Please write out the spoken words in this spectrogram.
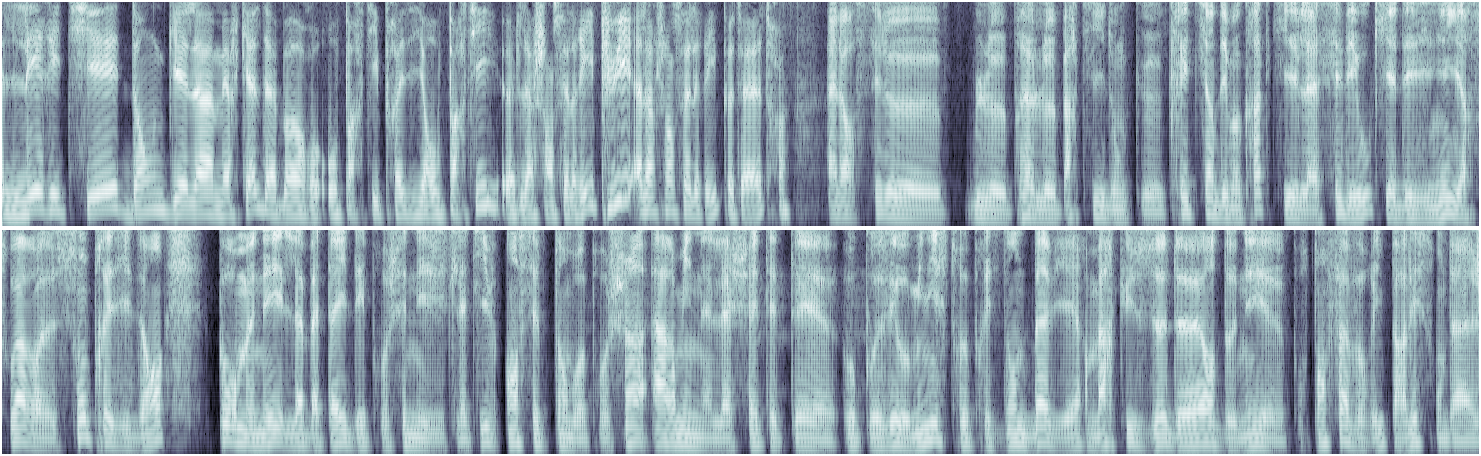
l'héritier d'Angela Merkel, d'abord au parti président, au parti de la chancellerie, puis à la chancellerie peut-être. Alors c'est le, le, le parti donc euh, chrétien-démocrate qui est la CDU qui a désigné hier soir euh, son président pour mener la bataille des prochaines législatives en septembre prochain. Armin Laschet était euh, opposé au ministre-président de Bavière, Markus Söder, donné pourtant favori par les sondages.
